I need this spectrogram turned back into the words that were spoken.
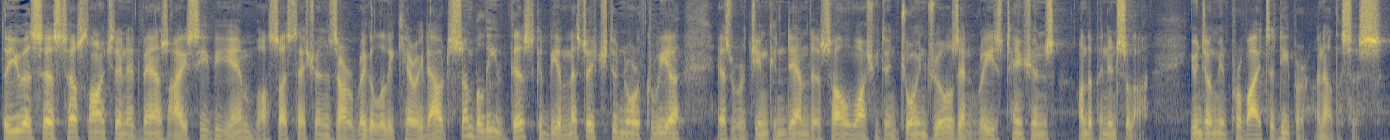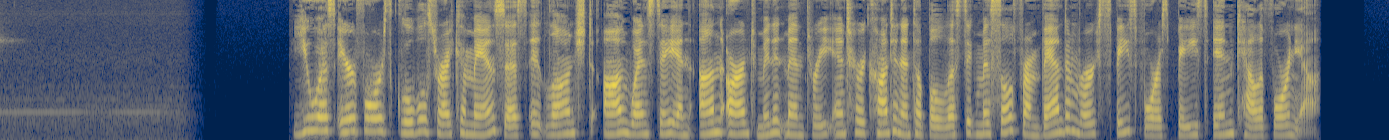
The U.S. has test launched an advanced ICBM. While such sessions are regularly carried out, some believe this could be a message to North Korea as the regime condemned the Seoul-Washington joint drills and raised tensions on the peninsula. Yoon Jung-min provides a deeper analysis. U.S. Air Force Global Strike Command says it launched on Wednesday an unarmed Minuteman III intercontinental ballistic missile from Vandenberg Space Force Base in California.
